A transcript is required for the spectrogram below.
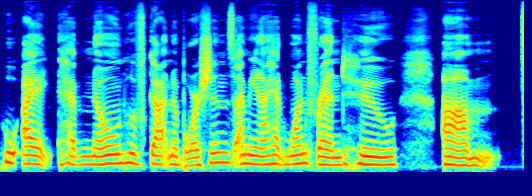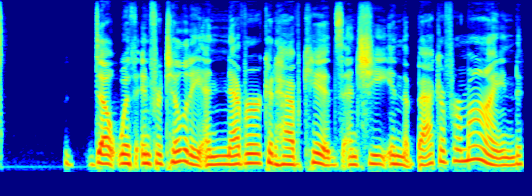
who I have known who've gotten abortions, I mean, I had one friend who um, dealt with infertility and never could have kids. And she, in the back of her mind,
